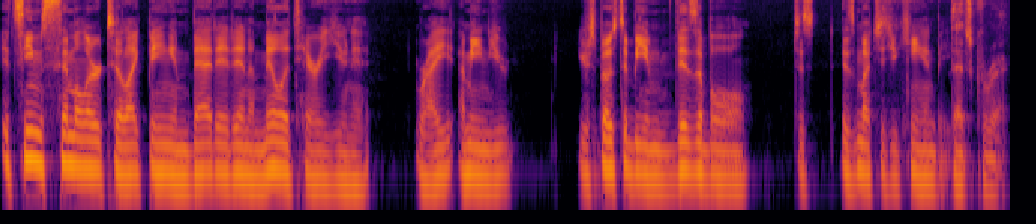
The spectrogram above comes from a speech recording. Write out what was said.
it seems similar to like being embedded in a military unit, right? I mean, you're you're supposed to be invisible just as much as you can be. That's correct.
